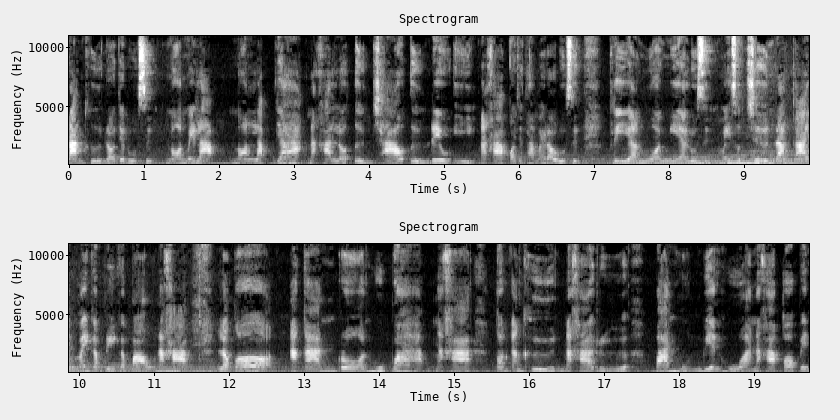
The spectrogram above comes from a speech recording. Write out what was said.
กลางคืนเราจะรู้สึกนอนไม่หลับนอนหลับยากนะคะ แล้วตื่นเช้าตื่นเร็วอีกนะคะ ก็จะทำให้เรารู้สึกเพลียงัวเงีย รู้สึกไม่สดชื่น ร่างกายไม่กระปรี้กระเป๋านะคะ แล้วก็อาการร้อนวูบวาบนะคะ ตอนกลางคืนนะคะ หรือบ้านหมุนเวียนหัวนะคะ ก็เป็น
